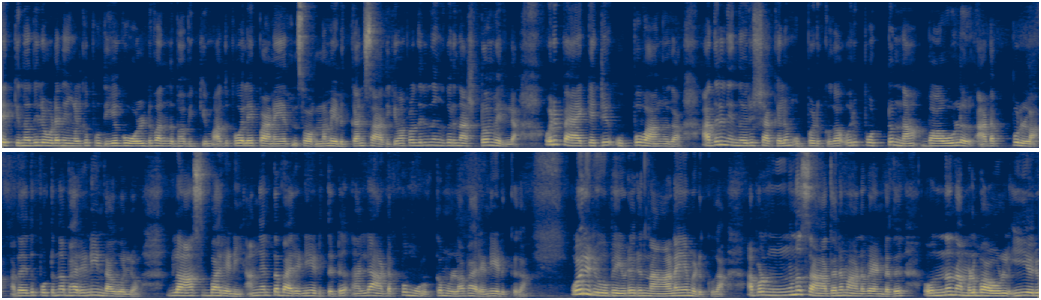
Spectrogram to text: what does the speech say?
വെക്കുന്നതിലൂടെ നിങ്ങൾക്ക് പുതിയ ഗോൾഡ് വന്ന് ഭവിക്കും. അതുപോലെ പണയ സ്വർണം എടുക്കാൻ സാധിക്കും. അപ്പോൾ ഇതിൽ നിങ്ങൾക്കൊരു നഷ്ടവും വരില്ല. ഒരു പാക്കറ്റ് ഉപ്പ് വാങ്ങുക. അതിൽ നിന്നൊരു ശകലം ഉപ്പെടുക്കുക ഒരു പൊട്ടുന്ന ബൗൾ അടപ്പുള്ള അതായത് പൊട്ടുന്ന ഭരണി ഉണ്ടാകുമല്ലോ ഗ്ലാസ് ഭരണി. അങ്ങനത്തെ ഭരണി എടുത്തിട്ട് നല്ല അടപ്പ് മുറുക്കമുള്ള ഭരണി എടുക്കുക. ഒരു രൂപയുടെ ഒരു നാണയം എടുക്കുക. അപ്പോൾ മൂന്ന് സാധനമാണ് വേണ്ടത്. ഒന്ന് നമ്മൾ ബൗൾ ഈ ഒരു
